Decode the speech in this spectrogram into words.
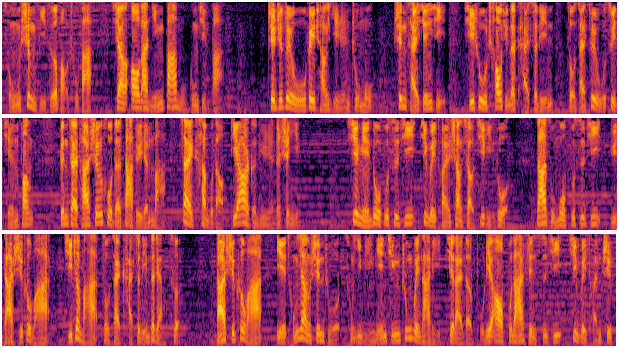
从圣彼得堡出发，向奥拉宁巴姆宫进发。这支队伍非常引人注目，身材纤细、骑术超群的凯瑟琳走在队伍最前方，跟在她身后的大队人马再看不到第二个女人的身影。谢缅诺夫斯基禁卫团上校基里洛。拉祖莫夫斯基与达什科娃骑着马走在凯瑟琳的两侧，达什科娃也同样身着从一名年轻中尉那里借来的普列奥布拉任斯基禁卫团制服，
